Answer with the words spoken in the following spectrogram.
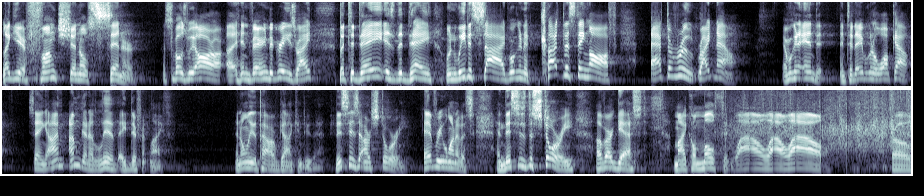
like you're a functional sinner. I suppose we are uh, in varying degrees, right? But today is the day when we decide we're going to cut this thing off at the root right now, and we're going to end it. And today we're going to walk out saying, I'm, I'm going to live a different life. And only the power of God can do that. This is our story, every one of us. And this is the story of our guest, Michael Molthan. Wow, wow, wow. Bro,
